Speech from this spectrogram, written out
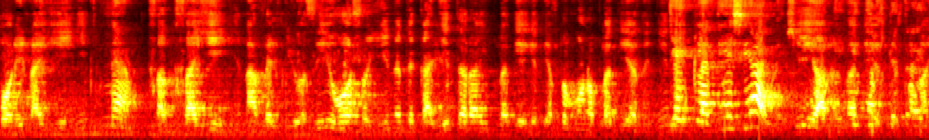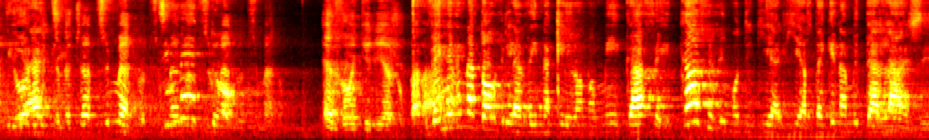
μπορεί να γίνει, ναι. θα, θα γίνει, να βελτιωθεί όσο γίνεται καλύτερα η πλατεία. Γιατί αυτό μόνο πλατεία δεν είναι. Και οι πλατείες οι άλλες. Και οι άλλες πλατείες και στον Αγιώτη και δεξιά τσιμέντο. Τσιμέντο, τσιμέντο, τσιμέντο. Εδώ, κυρία Ζουκαρά. Δεν είναι δυνατόν δηλαδή να κληρονομεί κάθε, κάθε δημοτική αρχή αυτά και να μην τα αλλάζει.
